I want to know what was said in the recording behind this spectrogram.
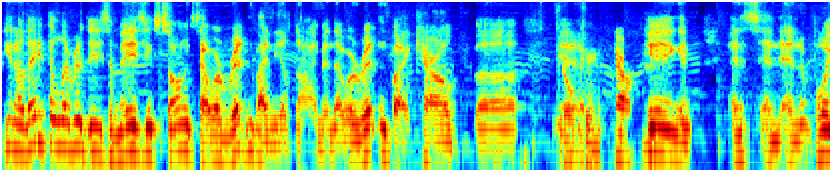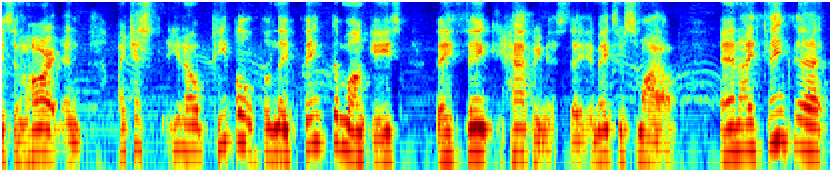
you know, they delivered these amazing songs that were written by Neil Diamond, that were written by Carol, uh, Carole King, Carole King, and and and and Boyce and Hart. And I just, you know, people when they think the Monkees, they think happiness. They, it makes them smile, and I think that,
